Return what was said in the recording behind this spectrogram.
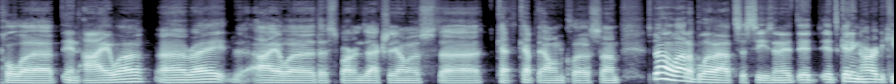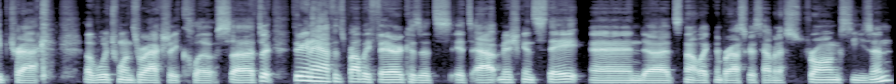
pull uh, in Iowa, uh, right? Iowa, the Spartans actually almost uh, kept, kept that one close. Um, it's been a lot of blowouts this season. It, it, it's getting hard to keep track of which ones were actually close. Uh, th- three and a half is probably fair because it's it's at Michigan State, and uh, it's not like Nebraska is having a strong season.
